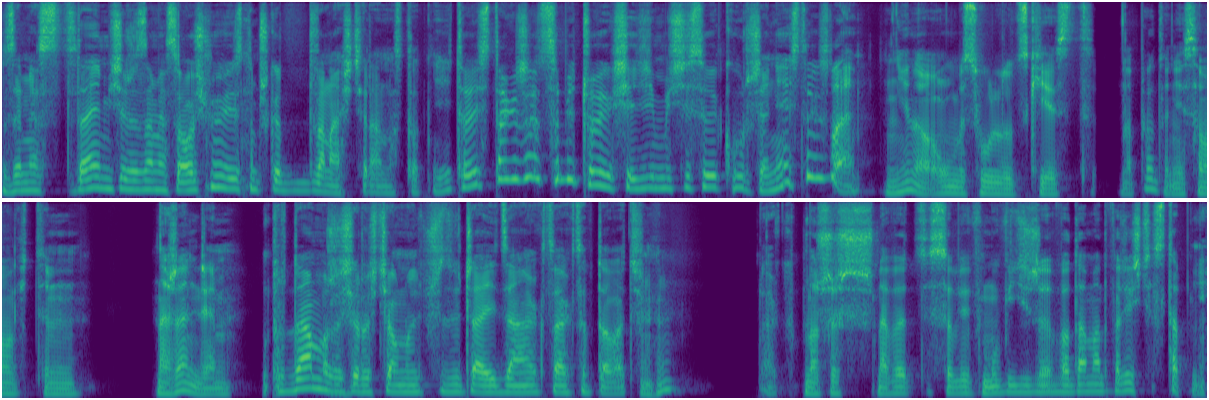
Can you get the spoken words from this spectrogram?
Zamiast, wydaje mi się, że zamiast 8 jest na przykład 12 rano stopni. I to jest tak, że sobie człowiek siedzi i myśli sobie, kurczę, nie jest tak źle. Nie no, umysł ludzki jest naprawdę niesamowitym narzędziem. Prawda? Może się rozciągnąć, przyzwyczaić, za- zaakceptować. Mhm. Tak. Możesz nawet sobie wmówić, że woda ma 20 stopni.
